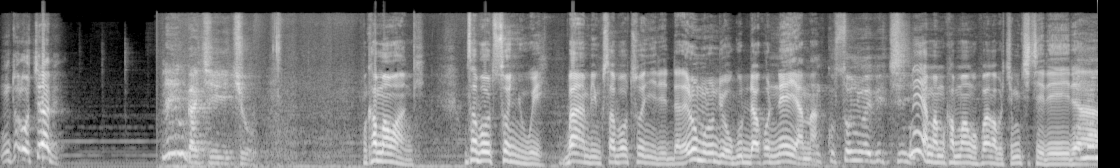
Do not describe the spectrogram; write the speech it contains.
Muntu- okirabye naye nga kyekyo mukama wange nsaba otusonyiwe. Bambi nkusaba otusonyire ddala. Era omulundi oguddako neeyama. Nkusonyiwe biki? Neeyama mukama wange okubanga buli kimu kitereera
